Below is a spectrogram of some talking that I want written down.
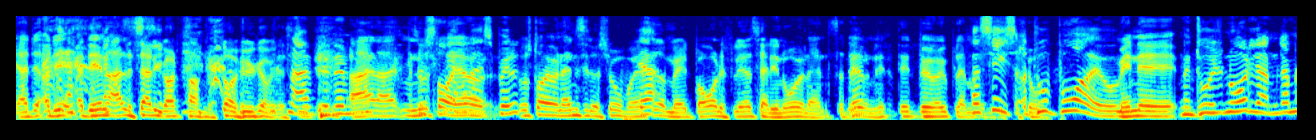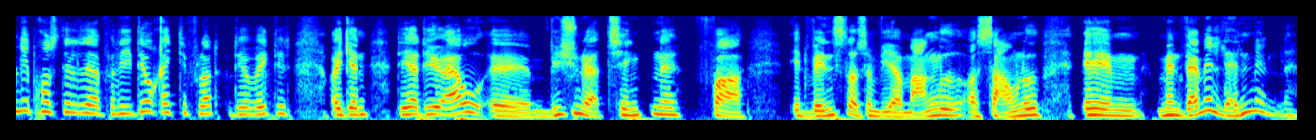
Ja, det, og, det, og det ender aldrig særlig godt for ham, at står og hygger, Nej, det er nemlig- nej, nej, men nu står, jeg, der nu står jeg i en anden situation, hvor jeg Ja. sidder med et borgerligt flertal i Nordjylland, så det, er jo, Ja. det behøver ikke blande Præcis, og du bor jo... Men, øh, Men du er i Nordjylland, lad mig lige prøve at stille det der, fordi det er jo rigtig flot, og det er jo vigtigt. Og igen, det her det er jo øh, visionært tænkende fra et venstre, som vi har manglet og savnet. Øhm, men hvad med landmændene?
